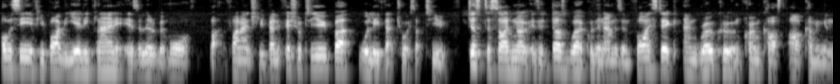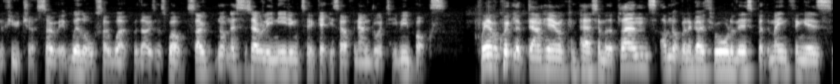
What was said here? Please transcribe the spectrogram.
Obviously, if you buy the yearly plan, it is a little bit more financially beneficial to you, but we'll leave that choice up to you. Just a side note is it does work with an Amazon Fire Stick and Roku and Chromecast are coming in the future so it will also work with those as well. So not necessarily needing to get yourself an Android TV box. If we have a quick look down here and compare some of the plans, I'm not going to go through all of this but the main thing is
